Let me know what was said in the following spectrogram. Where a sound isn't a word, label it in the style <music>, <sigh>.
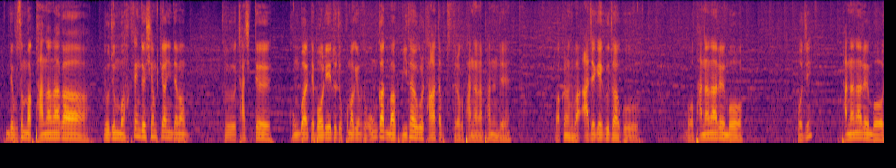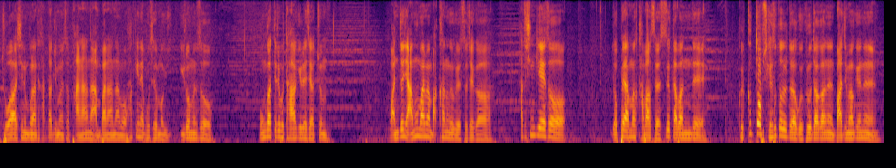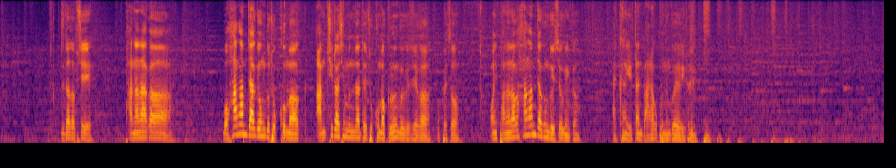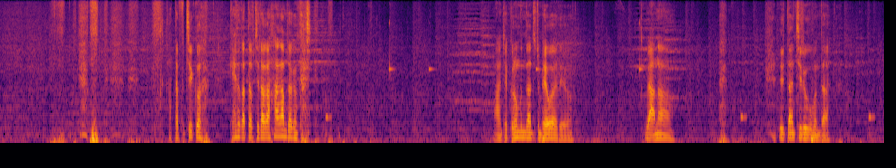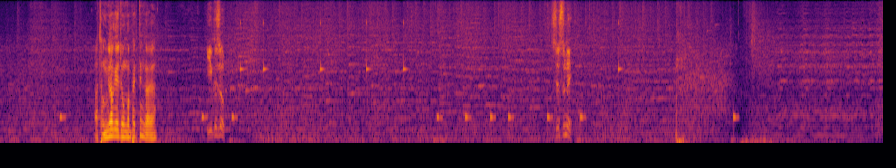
근데 무슨 막 바나나가 요즘 뭐 학생들 시험 기간인데 막 그 자식들 공부할 때 머리에도 좋고 막 이러면서 온갖 막 미사역으로 다 갖다 붙이더라고 바나나 파는데 막 그러면서 막 아재 개그도 하고 뭐 바나나를 뭐 뭐지 바나나를 뭐 좋아하시는 분한테 갖다 주면서 바나나 안 바나나 뭐 확인해 보세요 막 이- 이러면서 온갖 드립을 다 하길래 제가 좀 완전히 아무 말만 막 하는 거 그래서 제가 하도 신기해서 옆에 한번 가봤어요. 쓱 가봤는데 그걸 끝도 없이 계속 떠들더라고요. 그러다가는 마지막에는 느닷없이 바나나가 뭐 항암 작용도 좋고 막 암 치료하시는 분들한테 좋고 막 그러는 거예요. 그래서 제가 옆에서 아니 바나나가 항암 작용도 있어요. 그러니까. 아 그냥 일단 말하고 보는 거예요. 이런 <laughs> 갖다 붙일 거 계속 갖다 붙이다가 항암 작용까지. 아, 이제 그런 분들한테 좀 배워야 돼요. 왜 안 와? <laughs> 일단 지르고 본다. 아, 정력에 좋은 건 팩트인가요? 이그소. 스스메.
